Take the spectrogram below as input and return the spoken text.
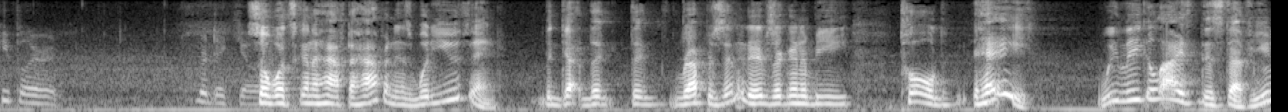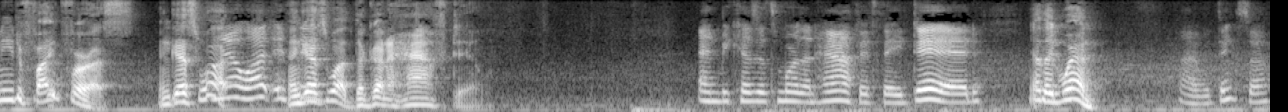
People are ridiculous. So what's going to have to happen is, what do you think? The the the representatives are going to be told, "Hey, we legalized this stuff. You need to fight for us." And guess what? You know what? If and they- guess what? They're going to have to. and because it's more than half, if they did, Yeah, they'd win. I would think so.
